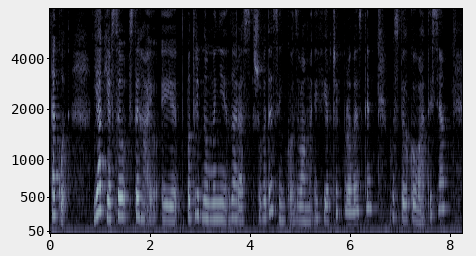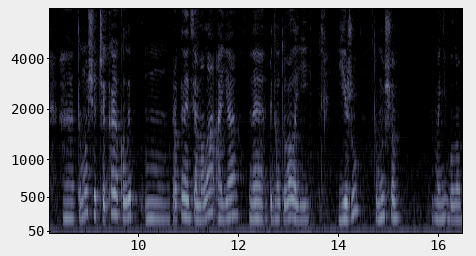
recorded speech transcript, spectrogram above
Так от, як я все встигаю? І потрібно мені зараз швидесенько з вами ефірчик провести, поспілкуватися, е, тому що чекаю, коли прокинеться мала, а я не підготувала їй їжу, тому що мені було.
